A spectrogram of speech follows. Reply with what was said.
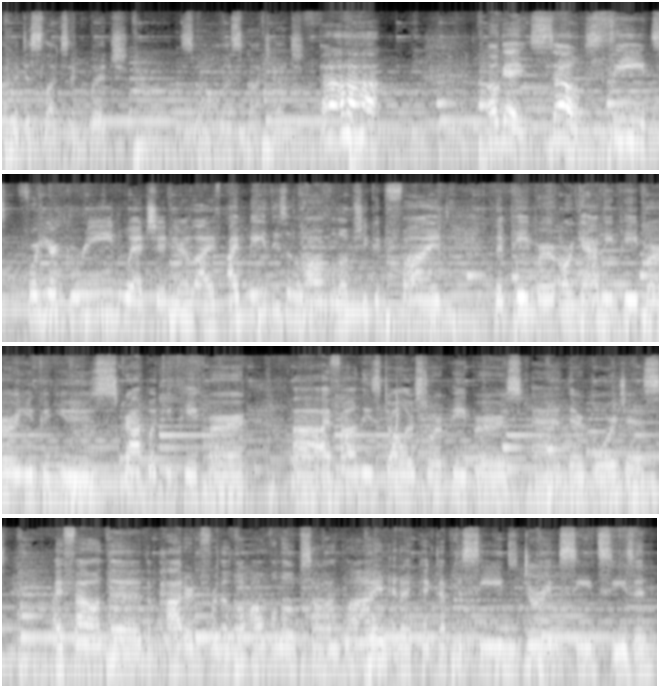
I'm a dyslexic witch, so let's not judge. Okay, so seeds for your green witch in your life. I made these little envelopes. You can find the paper, origami paper. You can use scrapbooking paper. Uh, I found these dollar store papers and they're gorgeous. I found the, the pattern for the little envelopes online and I picked up the seeds during seed season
